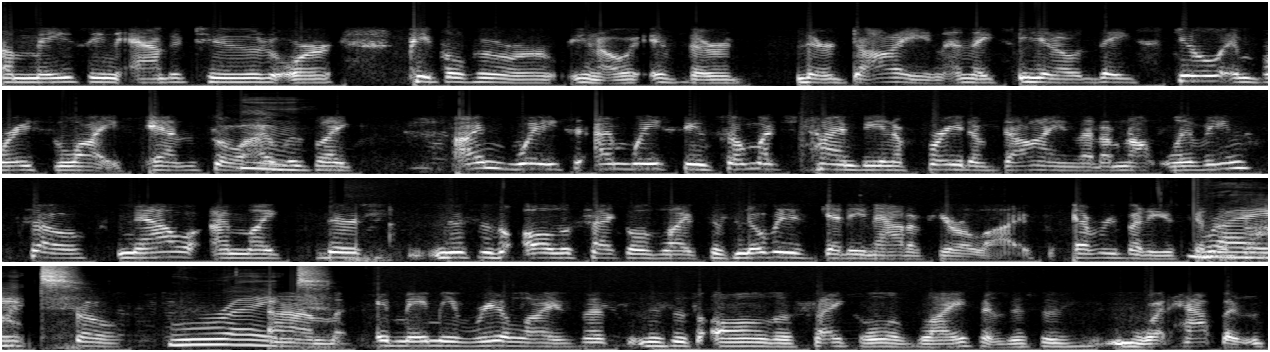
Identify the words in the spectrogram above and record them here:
amazing attitude, or people who are, you know, if they're they're dying and they, you know, they still embrace life. And so I hmm. was like, I'm waste I'm wasting so much time being afraid of dying that I'm not living. So now I'm like, there's this is all the cycle of life because nobody's getting out of here alive. Everybody's gonna die. Right. So Right. um, it made me realize that this is all the cycle of life and this is what happens.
